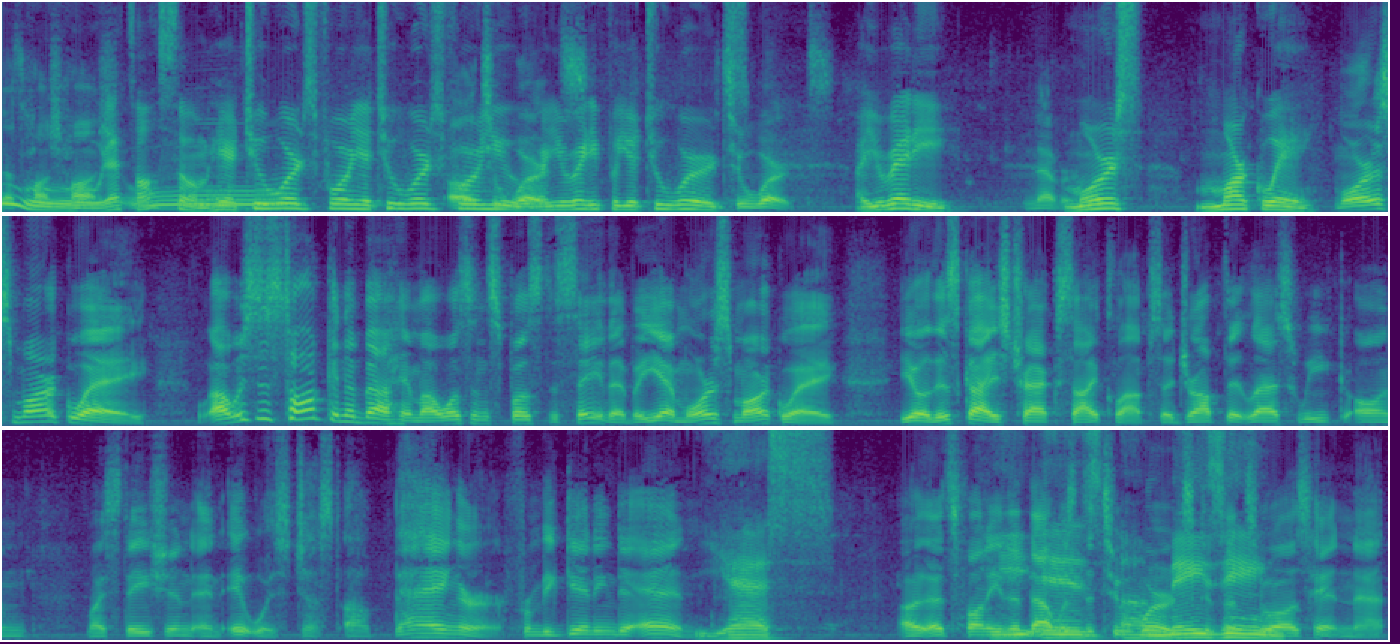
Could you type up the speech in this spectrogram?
that's hush hush. that's awesome. Here, two words for you. Two words Oh, for two you. Are you ready for your two words? Two words. Are you ready? Never. Morris Markway. Morris Markway. I was just talking about him. I wasn't supposed to say that, but yeah, Morris Markway. Yo, this guy's track Cyclops. I dropped it last week on my station, and it was just a banger from beginning to end. Yes. Uh, that's funny He that that was the two words because that's amazing. who I was hitting at.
